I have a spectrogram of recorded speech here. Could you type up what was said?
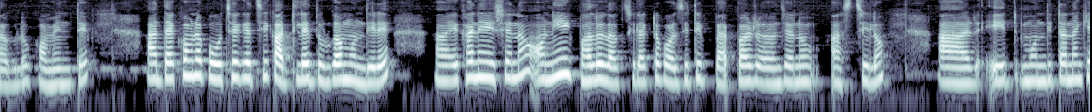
লাগল কমেন্টে আর দেখো আমরা পৌঁছে গেছি কাটলের দুর্গা মন্দিরে। এখানে এসে না অনেক ভালো লাগছিল, একটা পজিটিভ ব্যাপার যেন আসছিল। আর এই মন্দিরটা নাকি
